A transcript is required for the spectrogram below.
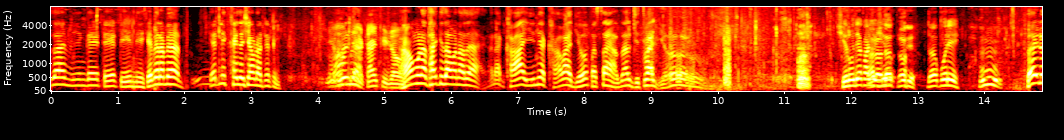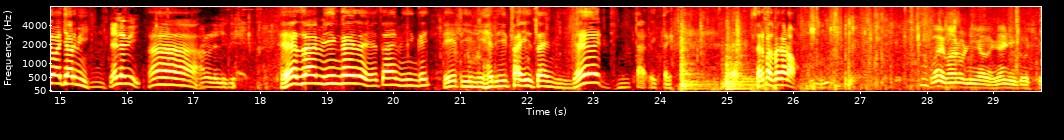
જામી ગઈ ટેટી ની કેમેરામેન કેટલી ખાઈ જશે આપણા ટેટી હમણાં થાકી જવાના છે. અરે ખાઈને ખાવા જો પચાસ હજાર જીતવા જો શીરું દેખાડજો. દસ પૂરી. લઈ લો અગિયારમી. લઈ લેવી. હા. લઈ લીધી. હે જામી ગઈ રે જામી ગઈ. પેટી ની હરીફાઈ જામી ગઈ. ઢીંતા એક તક. સરપંચ બગાડો કોઈ વારો નહીં આવે નાની દોસ્તો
